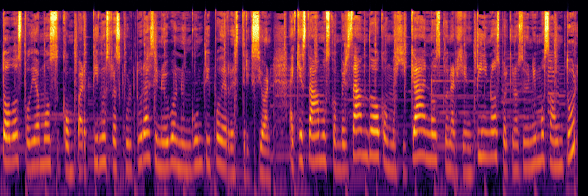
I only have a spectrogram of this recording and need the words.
todos podíamos compartir nuestras culturas y no hubo ningún tipo de restricción. Aquí estábamos conversando con mexicanos, con argentinos, porque nos unimos a un tour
